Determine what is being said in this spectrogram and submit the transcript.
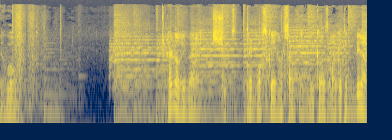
Whoa. I don't know if I should turn off screen or something because I'm getting beat up.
